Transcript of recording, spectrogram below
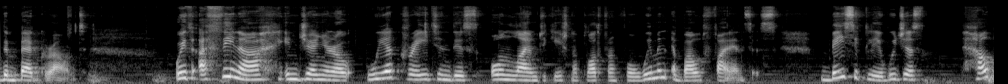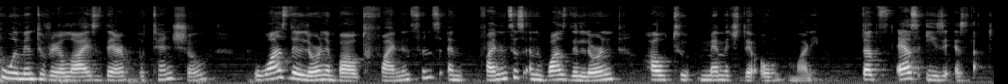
the background. With Athena in general, we are creating this online educational platform for women about finances. Basically, we just help women to realize their potential once they learn about finances and finances and once they learn how to manage their own money. That's as easy as that.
